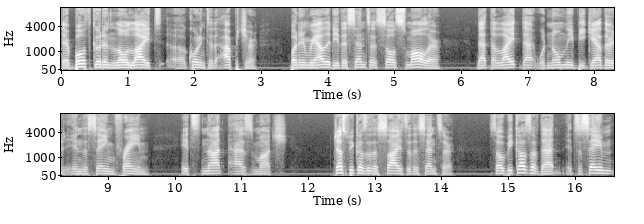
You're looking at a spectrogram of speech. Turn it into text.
they're both good in low light uh, according to the aperture, but in reality, the sensor is so smaller that the light that would normally be gathered in the same frame, it's not as much, just because of the size of the sensor. So because of that, it's the same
